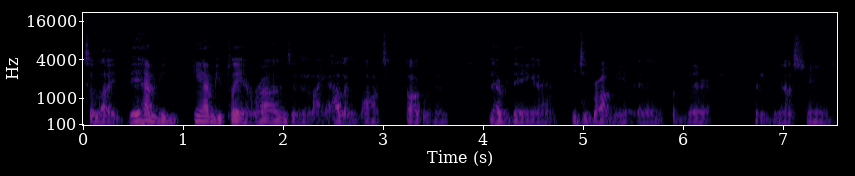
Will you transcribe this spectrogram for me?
so like they had me. He had me playing runs, and then like I had like a long talk with him and everything. And he just brought me in, and then from there, everything else changed.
